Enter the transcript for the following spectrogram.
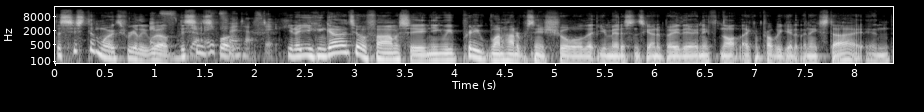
The system works really well. It's- this yeah, is what fantastic. You know, you can go into a pharmacy and you can be pretty one hundred percent sure that your medicine's going to be there, and if not, they can probably get it the next day. And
